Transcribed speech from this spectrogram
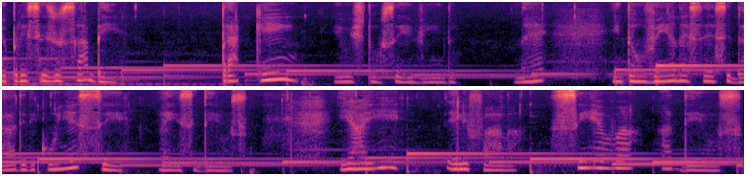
eu preciso saber para quem eu estou servindo, né? Então vem a necessidade de conhecer a esse Deus. E aí ele fala: sirva a Deus.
